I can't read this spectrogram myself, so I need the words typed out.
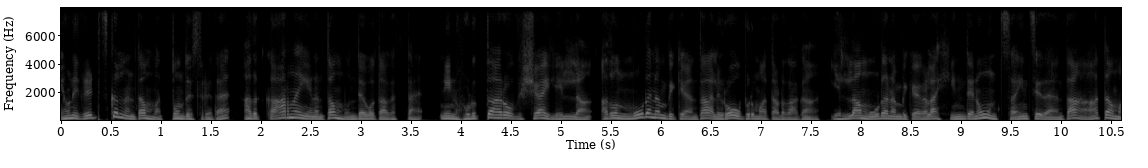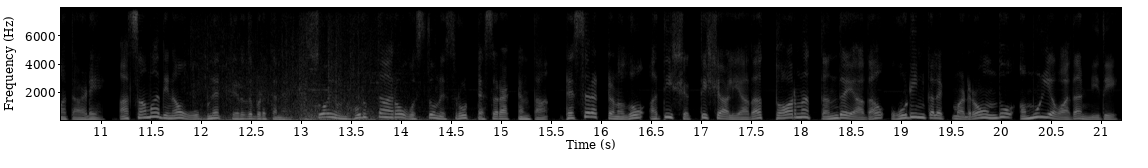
ಇವನಿಗೆ ರೆಡ್ ಸ್ಕಲ್ ಅಂತ ಮತ್ತೊಂದು ಹೆಸರಿದೆ ಅದಕ್ಕೆ ಕಾರಣ ಏನಂತ ಮುಂದೆ ಗೊತ್ತಾಗುತ್ತೆ. ನೀನ್ ಹುಡುಕ್ತಾ ಇರೋ ವಿಷಯ ಇಲ್ಲಿಲ್ಲ. ಅದೊಂದು ಮೂಢನಂಬಿಕೆ ಅಂತ ಅಲ್ಲಿರೋ ಒಬ್ರು ಮಾತಾಡಿದಾಗ, ಎಲ್ಲಾ ಮೂಢನಂಬಿಕೆಗಳ ಹಿಂದೆನೂ ಒಂದು ಸೈನ್ಸ್ ಇದೆ ಅಂತ ಆತ ಮಾತಾಡಿ. ಆ ಸಮಾಧಿನ ಒಬ್ನೇ ತೆರೆದು ಬಿಡ್ತಾನೆ. ಸೊ ಇವ್ನು ಹುಡುಕ್ತಾ ಇರೋ ವಸ್ತುವಿನ ಹೆಸರು ಟೆಸರಾಕ್ಟ್ ಅಂತ. ಟೆಸರಾಕ್ಟ್ ಅನ್ನೋದು ಅತಿ ಶಕ್ತಿಶಾಲಿಯಾದ ಥಾರ್ನ ತಂದೆಯಾದ ಓಡಿನ್ ಕಲೆಕ್ಟ್ ಮಾಡಿರೋ ಒಂದು ಅಮೂಲ್ಯವಾದ ನಿಧಿ.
